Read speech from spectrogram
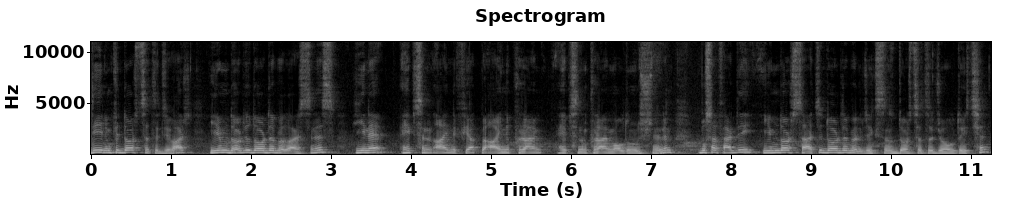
Diyelim ki 4 satıcı var. 24'ü 4'e bölersiniz. Yine hepsinin aynı fiyat ve aynı prime, hepsinin prime olduğunu düşünelim. Bu sefer de 24 saati 4'e böleceksiniz 4 satıcı olduğu için.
